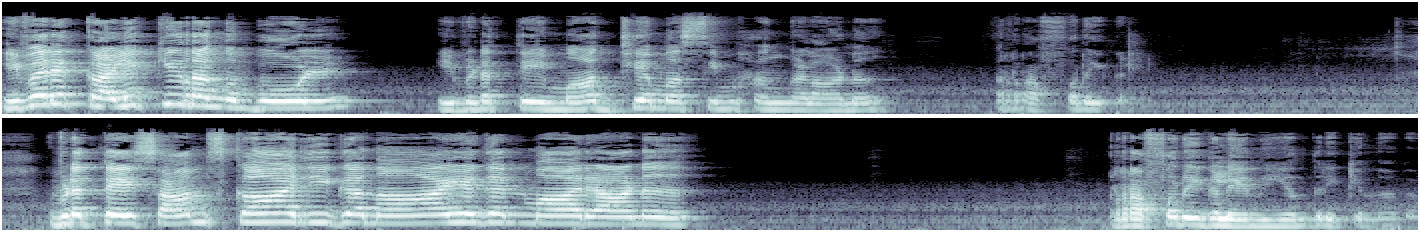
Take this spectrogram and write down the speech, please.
ഇവരെ കളിക്കിറങ്ങുമ്പോൾ ഇവിടത്തെ മാധ്യമ സിംഹങ്ങളാണ് റഫറികൾ. ഇവിടത്തെ സാംസ്കാരിക നായകന്മാരാണ് റഫറികളെ നിയന്ത്രിക്കുന്നത്.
